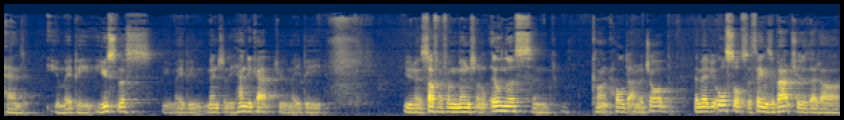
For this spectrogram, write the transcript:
and you may be useless, you may be mentally handicapped, you may be you know, suffer from mental illness and can't hold down a job. There may be all sorts of things about you that are,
